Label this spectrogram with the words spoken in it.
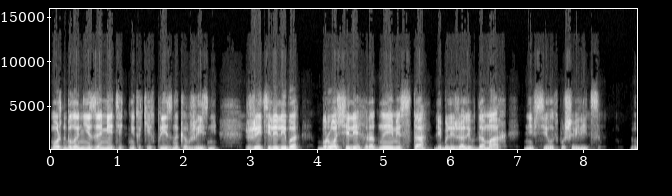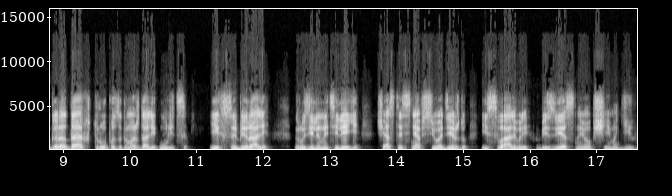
можно было не заметить никаких признаков жизни. Жители либо бросили родные места, либо лежали в домах, не в силах пошевелиться. В городах трупы загромождали улицы. Их собирали, грузили на телеги, часто сняв всю одежду, и сваливали в безвестные общие могилы.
